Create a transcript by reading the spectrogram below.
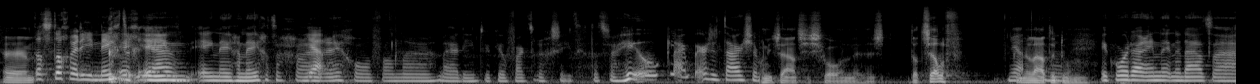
Ehm, Dat is toch weer die 90 Ja, 1 1,99 eh, Ja. regel van, eh, nou ja, die je natuurlijk heel vaak terugziet. Dat is een heel klein percentage. organisaties gewoon eh, dat zelf Ja. kunnen laten Ja. doen. Ik hoor daarin inderdaad eh,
